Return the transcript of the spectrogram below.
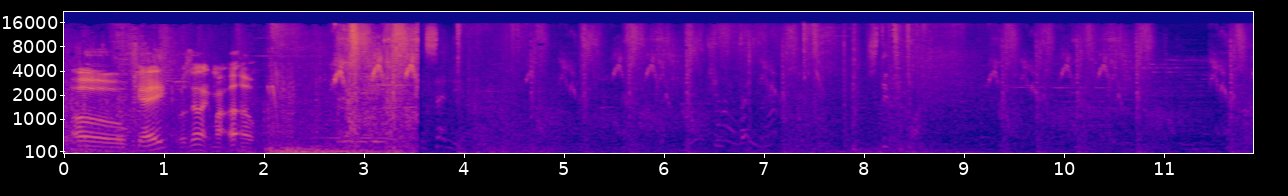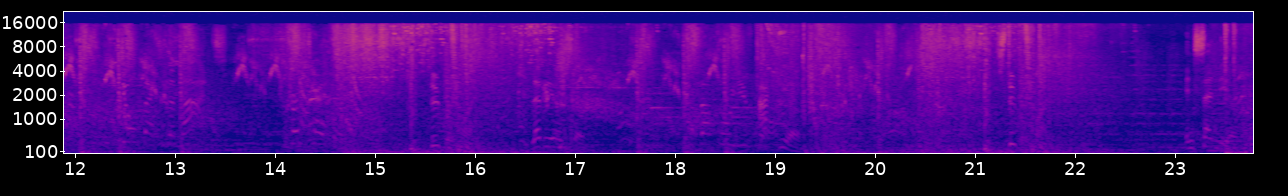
Okay. Was that like my uh Incendio.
